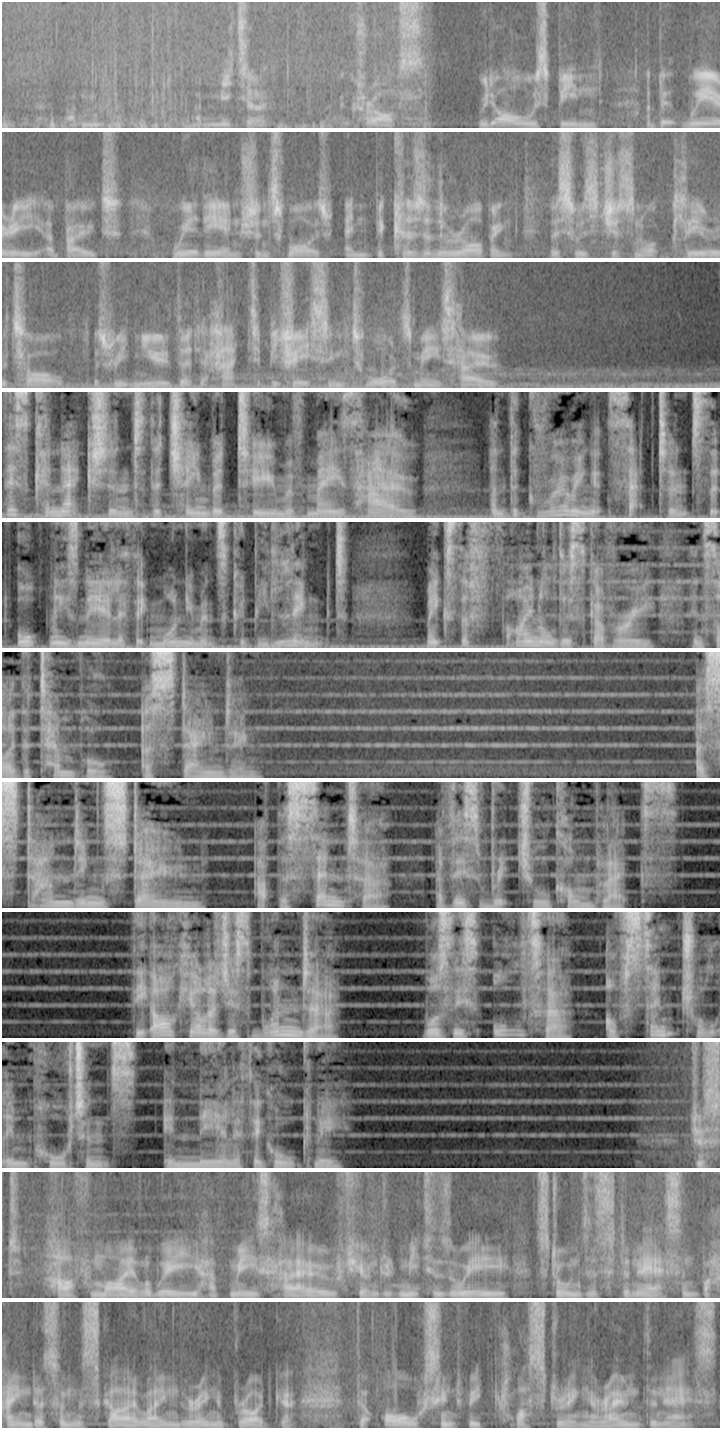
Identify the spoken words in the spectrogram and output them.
a, a metre across. We'd always been a bit wary about where the entrance was, and because of the robbing, this was just not clear at all, as we knew that it had to be facing towards Maes Howe. This connection to the chambered tomb of Maes Howe and the growing acceptance that Orkney's Neolithic monuments could be linked makes the final discovery inside the temple astounding. A standing stone at the centre of this ritual complex. The archaeologists wonder was this altar of central importance in Neolithic Orkney? Just half a mile away, you have Maes Howe, a few hundred metres away, Stones of Stenness, and behind us on the skyline, the Ring of Brodgar. They all seem to be clustering around the Ness.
